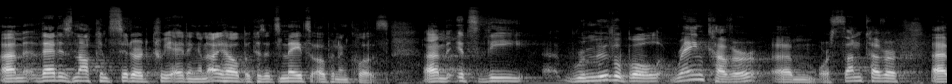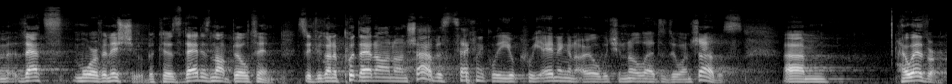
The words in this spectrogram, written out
Um, that is not considered creating an ohel because it's made to open and close. Um, it's the removable rain cover um, or sun cover, um, that's more of an issue because that is not built in. So if you're going to put that on on Shabbos, technically you're creating an ohel which you're not allowed to do on Shabbos. Um, However,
